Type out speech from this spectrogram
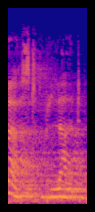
First blood.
